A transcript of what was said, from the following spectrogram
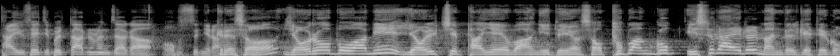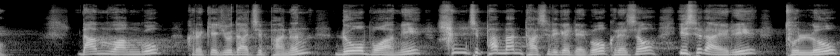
다윗의 집을 따르는 자가 없으니라 그래서 여로보암이 열 지파의 왕이 되어서 북왕국 이스라엘을 만들게 되고 남왕국 그렇게 유다 지파는 르호보암이 한 지파만 다스리게 되고 그래서 이스라엘이 둘로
